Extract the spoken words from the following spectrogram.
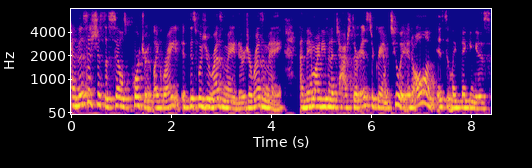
and this is just a sales portrait like right? If this was your resume there's your resume. And they might even attach their Instagram to it. And all I'm instantly thinking is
